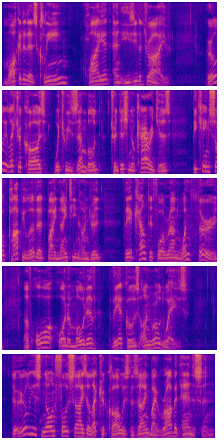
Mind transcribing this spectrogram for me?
marketed as clean, quiet, and easy to drive. Early electric cars, which resembled traditional carriages, became so popular that by 1900 they accounted for around one third of all automotive vehicles on roadways. The earliest known full size electric car was designed by Robert Anderson,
